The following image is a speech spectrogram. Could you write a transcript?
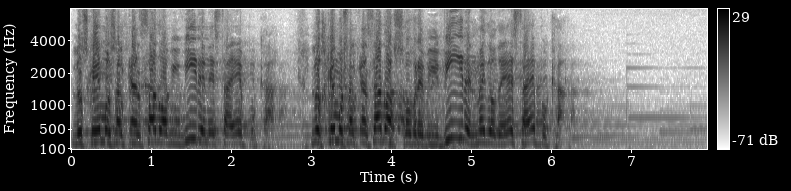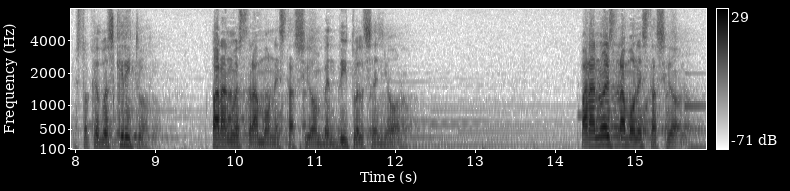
los que hemos alcanzado a vivir en esta época, los que hemos alcanzado a sobrevivir en medio de esta época. Esto quedó escrito para nuestra amonestación, bendito el Señor, para nuestra amonestación.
